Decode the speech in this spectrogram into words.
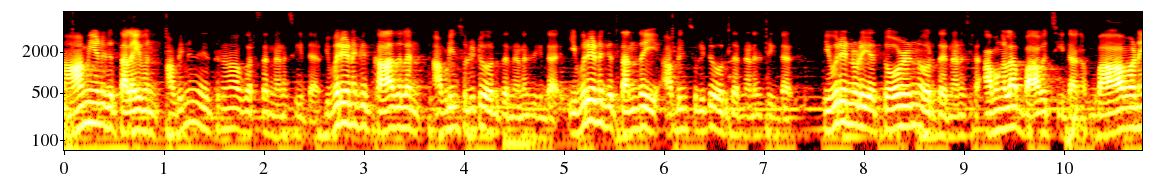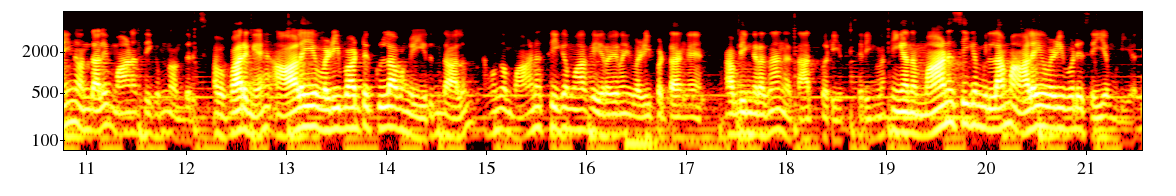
சாமி எனக்கு தலைவன் அப்படின்னு திருநாவுக்கரசர் நினச்சிக்கிட்டார். இவர் எனக்கு காதலன் அப்படின்னு சொல்லிட்டு ஒருத்தர் நினச்சிக்கிட்டார். இவர் எனக்கு தந்தை அப்படின்னு சொல்லிட்டு ஒருத்தர் நினச்சிக்கிட்டார். இவர் என்னுடைய தோழன் ஒருத்தர் நினச்சிட்டார் அவங்களாம் பாவிச்சுக்கிட்டாங்க. பாவனைன்னு வந்தாலே மானசீகம்னு வந்துருச்சு. அப்போ பாருங்க ஆலய வழிபாட்டுக்குள்ள அவங்க இருந்தாலும் அவங்க மானசீகமாக இறைவனை வழிபட்டாங்க அப்படிங்கிறது தான் அங்கே தாத்பரியம். சரிங்களா? நீங்கள் அந்த மானசீகம் இல்லாமல் ஆலய வழிபாடு செய்ய முடியாது.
